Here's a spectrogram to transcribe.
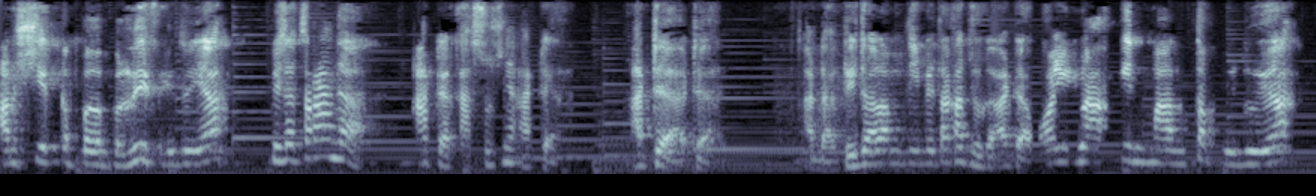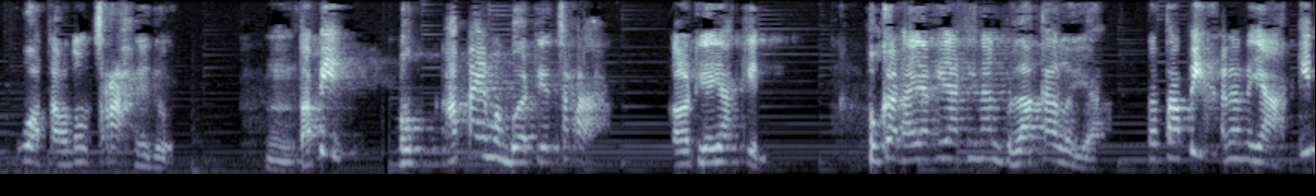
unshakable belief gitu ya, bisa cerah nggak? Ada kasusnya ada. Ada, ada. Ada. Di dalam tim kan juga ada. Oh yakin, mantep gitu ya. Wah, tahu-tahu cerah gitu. Hmm, tapi apa yang membuat dia cerah? Kalau dia yakin. Bukan hanya keyakinan belaka loh ya tetapi karena yakin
